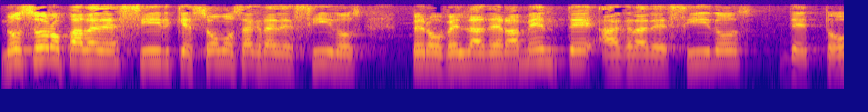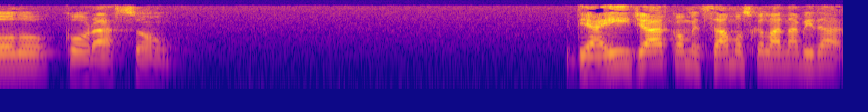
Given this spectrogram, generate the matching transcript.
No solo para decir que somos agradecidos, pero verdaderamente agradecidos de todo corazón. De ahí ya comenzamos con la Navidad.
